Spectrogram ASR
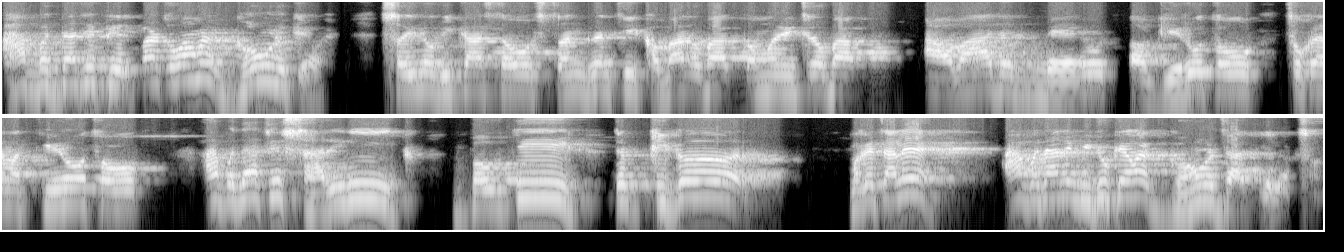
આ બધા જે ફેરફાર જોવા મળે, ગૌણ કહેવાય. શરીરનો વિકાસ થવો સ્તન ગ્રંથિ ખભાનો ભાગ કમર નીચેનો ભાગ, આવાજ, બેરો ઘેરો થવો, છોકરામાં કીણો થવો, આ બધા છે શારીરિક, ભૌતિક ફિગર. મગર ચાલે? આ બધાને બીજું કહેવાય ગૌણ જાતીય લક્ષણ.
